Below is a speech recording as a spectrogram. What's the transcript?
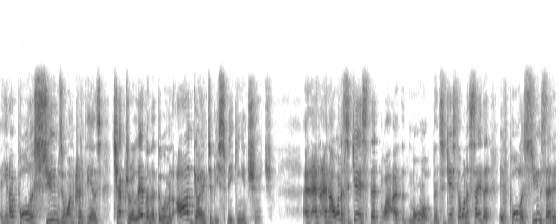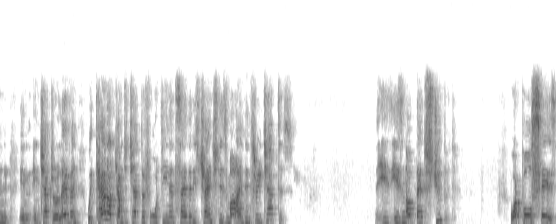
you know, Paul assumes in 1 Corinthians chapter 11 that the women are going to be speaking in church. And, and, and I want to suggest that, well, uh, more than suggest, I want to say that if Paul assumes that in, in, in chapter 11, we cannot come to chapter 14 and say that he's changed his mind in three chapters. He's not that stupid. What Paul says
